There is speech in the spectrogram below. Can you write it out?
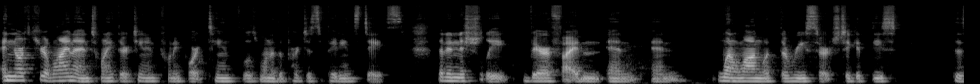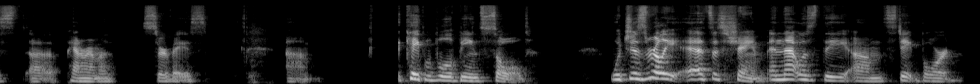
And North Carolina in 2013 and 2014 was one of the participating states that initially verified and and and went along with the research to get these this uh, panorama surveys um, capable of being sold, which is really it's a shame. And that was the um, state board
